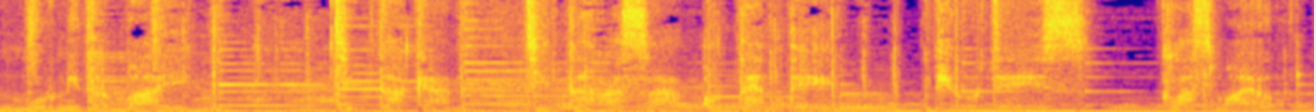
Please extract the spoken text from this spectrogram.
murni terbaik. Ciptakan cita rasa otentik. Pure Taste. Class Mild.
